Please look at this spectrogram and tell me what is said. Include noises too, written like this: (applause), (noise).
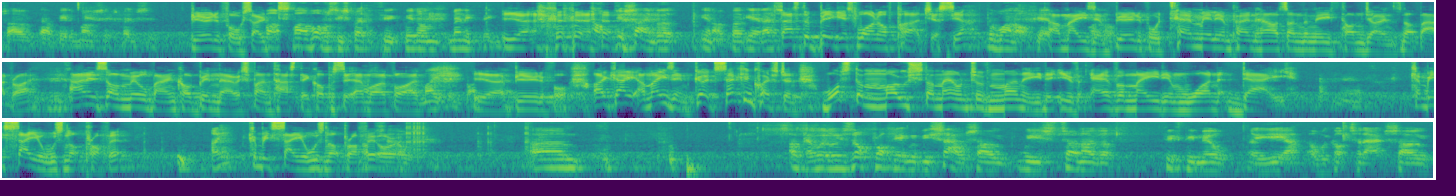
So that'll be the most expensive. Beautiful. So, But, but I've obviously spent a few quid on many things. yeah. (laughs) I'm just saying, but you know, but yeah, that's, That's the biggest one-off purchase, yeah? the one-off. Yeah, Amazing, One-off. beautiful. 10 million penthouse underneath Tom Jones. Not bad, right? And it's on Millbank. I've been there. It's fantastic, opposite MI5. amazing Yeah, yeah. beautiful. Okay, amazing. Good. Second question What's the most amount of money that you've ever made in one day? Can be sales, not profit. Eh? Can be sales, not profit. Or Um, okay, well, if it's not profit, it would be sales. So we used to turn over 50 mil a year, or we got to that. So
